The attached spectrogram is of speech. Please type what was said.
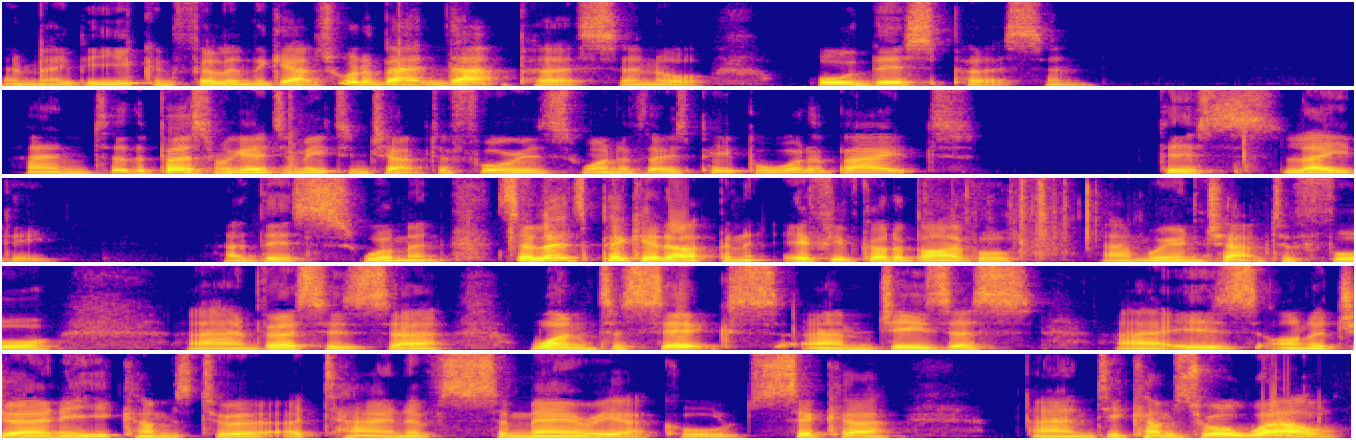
and maybe you can fill in the gaps, what about that person or, or this person? And uh, the person we're going to meet in chapter 4 is one of those people. What about this lady? Uh, this woman. So let's pick it up. And if you've got a Bible, um, we're in chapter 4 and verses uh, 1 to 6. Um, Jesus uh, is on a journey. He comes to a, a, town of Samaria called Sychar and he comes to a well.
